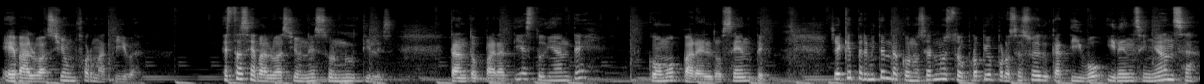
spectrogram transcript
Evaluación formativa. Estas evaluaciones son útiles tanto para ti estudiante como para el docente, ya que permiten reconocer nuestro propio proceso educativo y de enseñanza,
